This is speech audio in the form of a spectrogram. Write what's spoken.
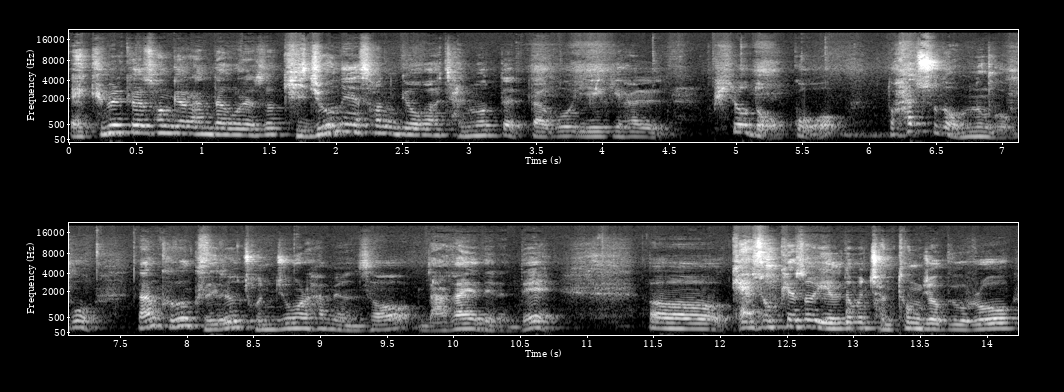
에큐메니컬 선교를 한다고 해서 기존의 선교가 잘못됐다고 얘기할 필요도 없고 또 할 수도 없는 거고 나는 그건 그대로 존중을 하면서 나가야 되는데 어, 계속해서 예를 들면 전통적으로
